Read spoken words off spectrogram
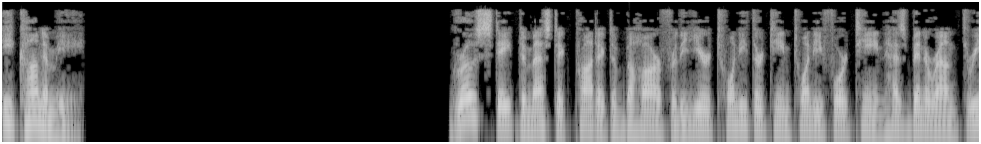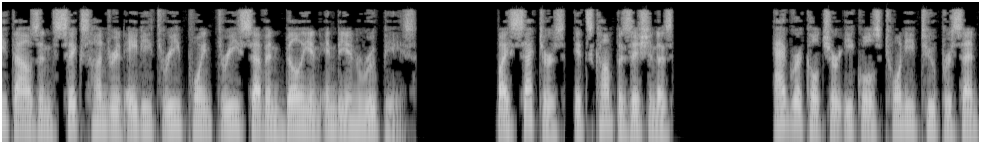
Economy Gross state domestic product of Bihar for the year 2013-2014 has been around 3683.37 billion Indian rupees. By sectors, its composition is Agriculture equals 22%,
